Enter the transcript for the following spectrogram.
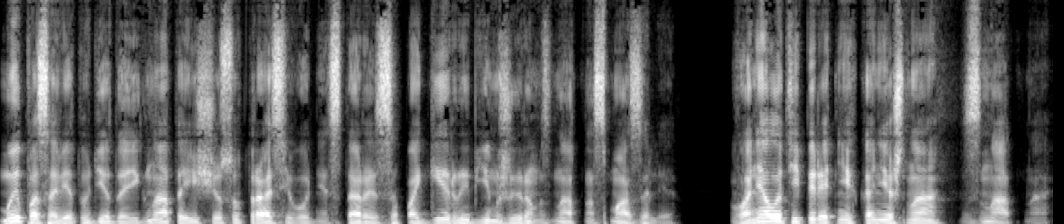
Мы по совету деда Игната еще с утра сегодня старые сапоги рыбьим жиром знатно смазали. Воняло теперь от них, конечно, знатно.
